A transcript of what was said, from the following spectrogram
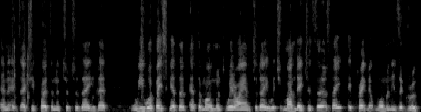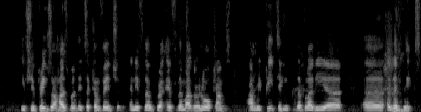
and it's actually pertinent to today that we were basically at the at the moment where I am today, which Monday to Thursday, a pregnant woman is a group. If she brings her husband, it's a convention, and if the if the mother-in-law comes, I'm repeating the bloody uh, uh, Olympics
